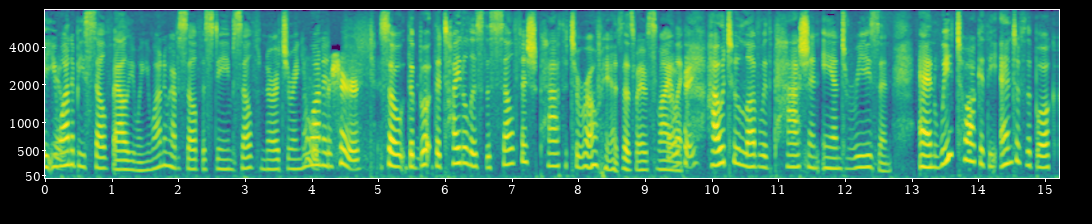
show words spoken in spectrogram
It, you yeah. want to be self valuing. You want to have self esteem, self nurturing. You oh, want to. For sure. So the book, the title is "The Selfish Path to Romance." That's why I'm smiling. Okay. How to love with passion and reason, and we talk at the end of the book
